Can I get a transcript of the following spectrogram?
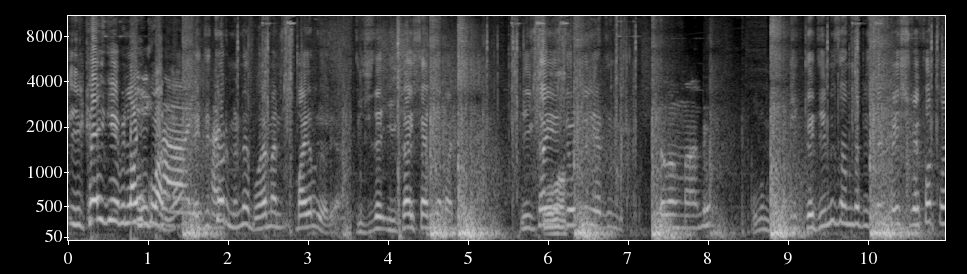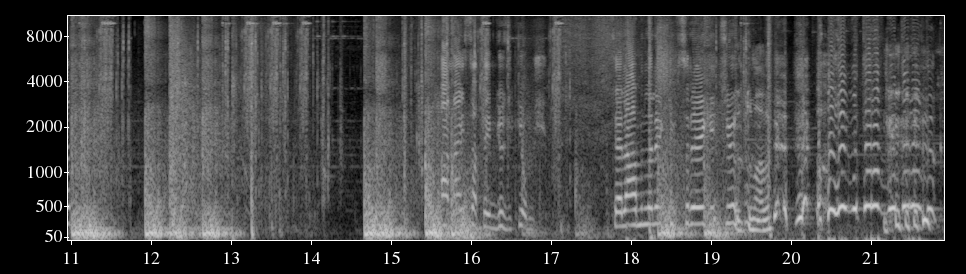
İlkay diye bir lavuk var ya. İlkay. Editör mü ne bu? Hemen bayılıyor ya. Dicle İlkay sende bak. İlkay'ı Oha. gördüğün yerde. Tamam abi. Oğlum piklediğimiz anda bizden 5 vefat var. Anayı satayım gözüküyormuş. Selamünaleyküm sıraya geçiyorum. Tuttum abi. Oğlum bu taraf motor olduk.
